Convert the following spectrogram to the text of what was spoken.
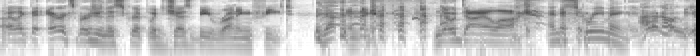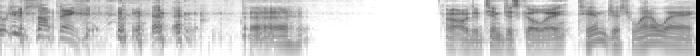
I like that Eric's version of this script would just be running feet. Yep. And like no dialogue. and screaming. I don't know. You do something. Uh, oh, did Tim just go away? Tim just went away.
